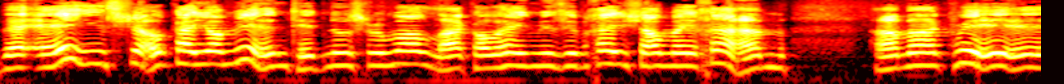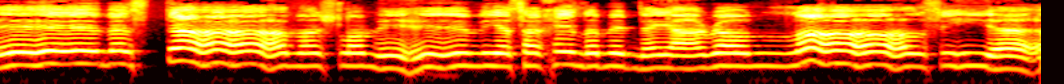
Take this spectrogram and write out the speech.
ואיס שוק היומין תתנו שרומו לכהן מזבחי שלמיכם המקריב אסתם השלומים וישחיל מבני אהרון לא שיהיה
